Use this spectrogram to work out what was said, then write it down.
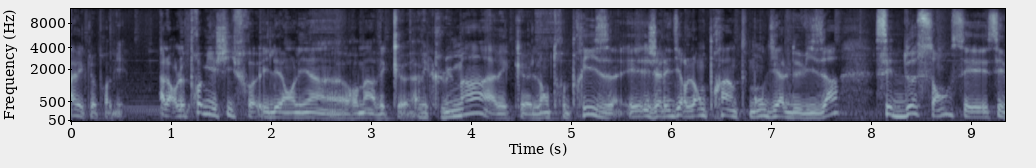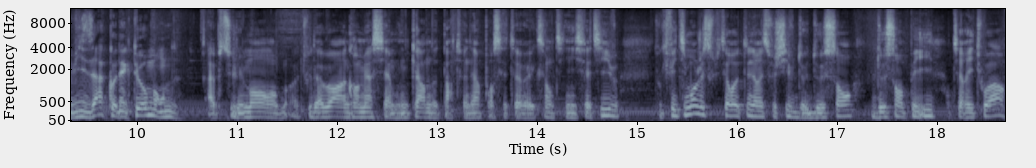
avec le premier. Alors le premier chiffre, il est en lien, euh, Romain, avec, euh, avec l'humain, avec euh, l'entreprise, et j'allais dire l'empreinte mondiale de Visa, c'est 200, ces, visas connectés au monde. Absolument. Tout d'abord, un grand merci à Mooncard, notre partenaire, pour cette excellente initiative. Donc effectivement, j'ai souhaité retenir ce chiffre de 200, 200 pays, territoires,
